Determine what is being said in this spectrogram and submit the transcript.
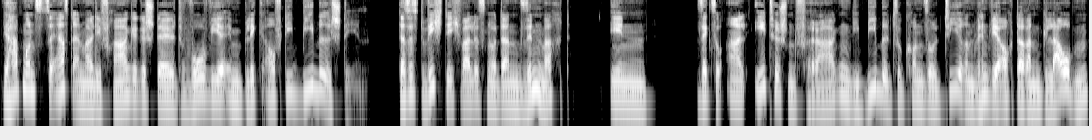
Wir haben uns zuerst einmal die Frage gestellt, wo wir im Blick auf die Bibel stehen. Das ist wichtig, weil es nur dann Sinn macht, in sexualethischen Fragen die Bibel zu konsultieren, wenn wir auch daran glauben,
